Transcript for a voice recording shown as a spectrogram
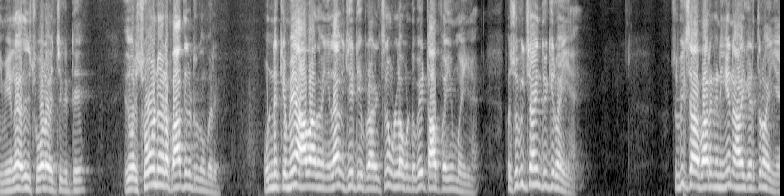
இவங்கெல்லாம் எதுக்கு ஷோவில் வச்சுக்கிட்டு? இது ஒரு ஷோன்னு வேறு பார்த்துக்கிட்டு இருக்கோம் பாரு. ஒன்றுக்குமே ஆகாதவங்களாம் விஜய் டிவி ப்ராடக்ட்ஸ்லாம் உள்ளே கொண்டு போய் டாப் ஃபைவும் வைங்க. இப்போ சுபிக்ஷாவையும் தூக்கிடுவாங்க சுபிக்ஷாவை பாருங்க நீங்கள் நாளைக்கு எடுத்துருவாங்க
